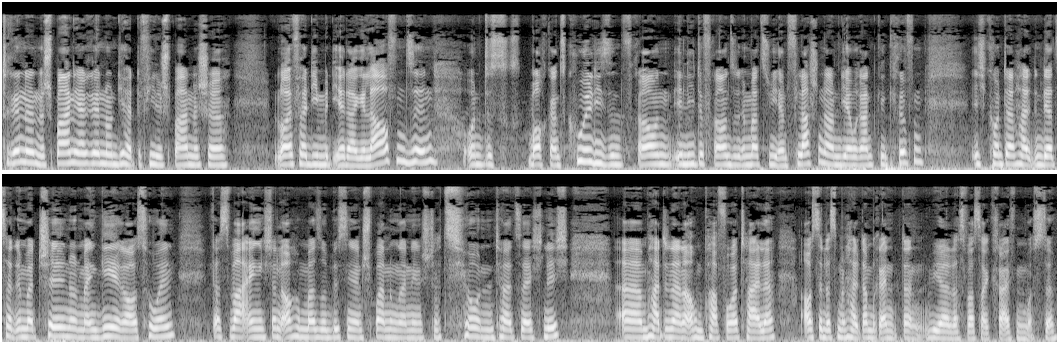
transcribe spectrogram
drinnen, eine Spanierin und die hatte viele spanische Läufer, die mit ihr da gelaufen sind. Und das war auch ganz cool. Die sind Frauen, Elite-Frauen sind immer zu ihren Flaschen, haben die am Rand gegriffen. Ich konnte dann halt in der Zeit immer chillen und mein Gel rausholen. Das war eigentlich dann auch immer so ein bisschen Entspannung an den Stationen tatsächlich. Ähm, hatte dann auch ein paar Vorteile, außer dass man halt am Rand dann wieder das Wasser greifen musste.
